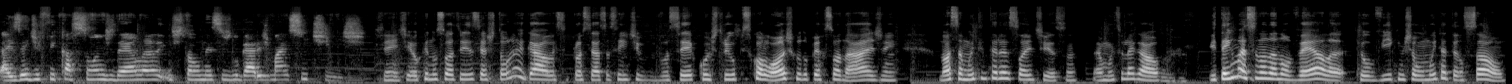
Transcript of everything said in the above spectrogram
As edificações dela estão nesses lugares mais sutis. Gente, eu que não sou atriz, acho tão legal esse processo assim de você construir o psicológico do personagem, nossa, é muito interessante isso. É muito legal. E tem uma cena da novela que eu vi que me chamou muita atenção.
